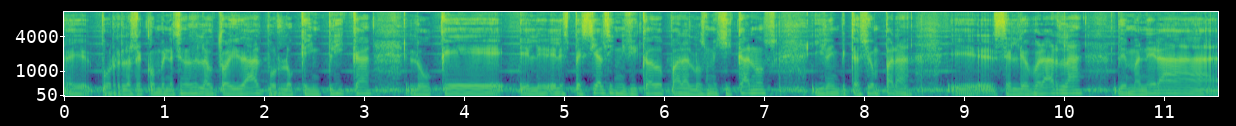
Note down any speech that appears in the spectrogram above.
eh, por las recomendaciones de la autoridad, por lo que implica, lo que el, el especial significado para los mexicanos y la invitación para eh, celebrarla de manera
